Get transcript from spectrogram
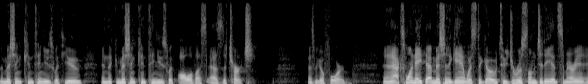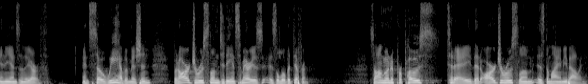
the mission continues with you, and the mission continues with all of us as the church as we go forward. And in Acts 1 8, that mission again was to go to Jerusalem, Judea, and Samaria, and the ends of the earth. And so we have a mission, but our Jerusalem, Judea, and Samaria is, is a little bit different. So I'm going to propose today that our Jerusalem is the Miami Valley.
